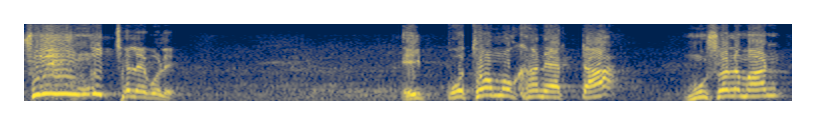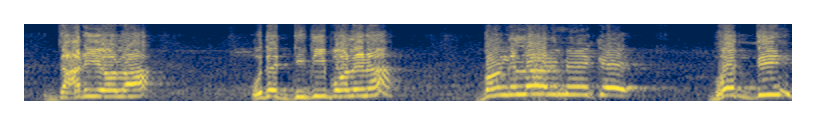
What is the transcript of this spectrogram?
শুধু হিন্দুর ছেলে বলে। এই প্রথম ওখানে একটা মুসলমান দাড়িওয়ালা, ওদের দিদি বলে না, বাংলার মেয়েকে ভোট দিন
